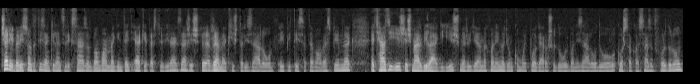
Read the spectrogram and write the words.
Cserébe viszont a 19. században van megint egy elképesztő virágzás, és remek historizáló építészete van Veszprémnek. Egy házi is, és már világi is, mert ugye annak van egy nagyon komoly polgárosodó, urbanizálódó korszaka a századfordulón,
